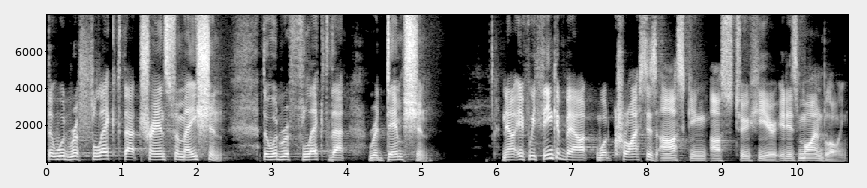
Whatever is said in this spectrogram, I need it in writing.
that would reflect that transformation, that would reflect that redemption. Now, if we think about what Christ is asking us to here, it is mind blowing.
